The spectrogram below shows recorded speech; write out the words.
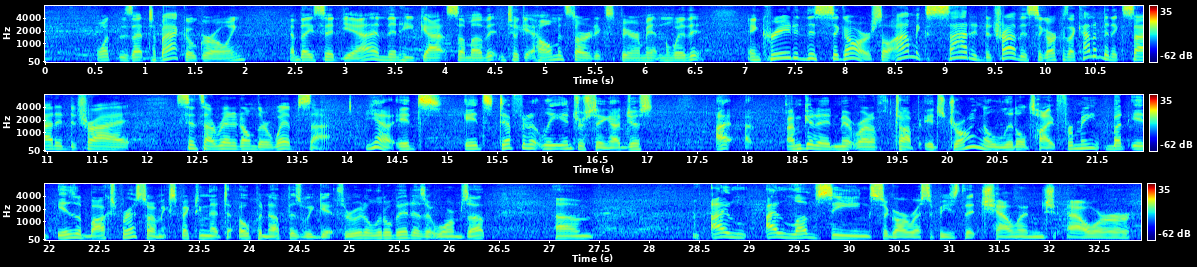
"What is that tobacco growing?" And they said, "Yeah." And then he got some of it and took it home and started experimenting with it, and created this cigar. So I'm excited to try this cigar because I kind of been excited to try it since I read it on their website. Yeah, it's it's definitely interesting. I just I I'm going to admit right off the top, it's drawing a little tight for me, but it is a box press, so I'm expecting that to open up as we get through it a little bit as it warms up. Um, I I love seeing cigar recipes that challenge our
